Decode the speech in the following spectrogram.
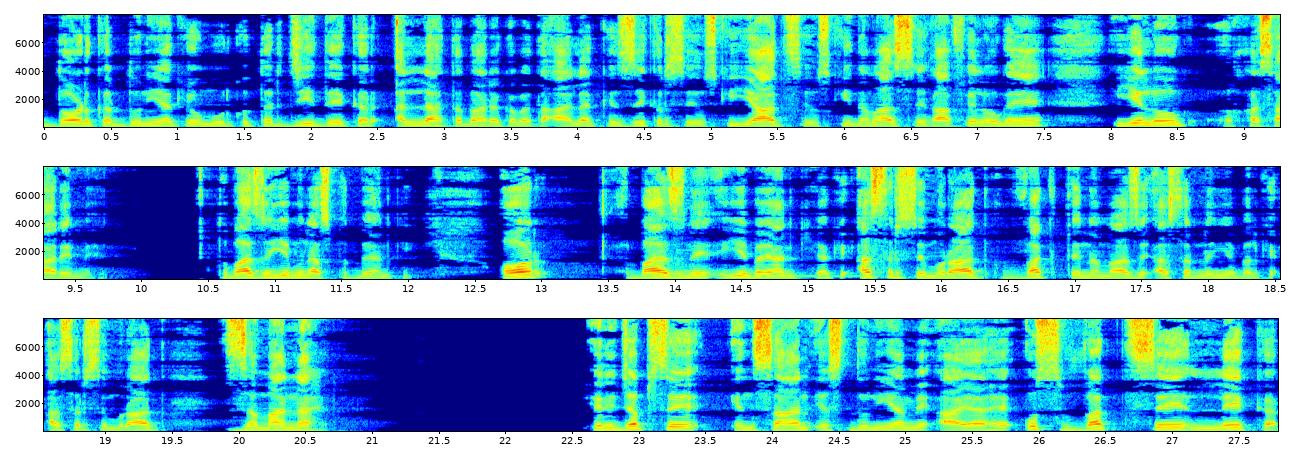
دوڑ کر دنیا کے امور کو ترجیح دے کر اللہ تبارک و تعالیٰ کے ذکر سے، اس کی یاد سے، اس کی نماز سے غافل ہو گئے ہیں۔ یہ لوگ خسارے میں ہیں۔ تو بعض نے یہ مناسبت بیان کی اور بعض نے یہ بیان کیا کہ عصر سے مراد وقت نماز عصر نہیں ہے، بلکہ عصر سے مراد زمانہ ہے۔ یعنی جب سے انسان اس دنیا میں آیا ہے، اس وقت سے لے کر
